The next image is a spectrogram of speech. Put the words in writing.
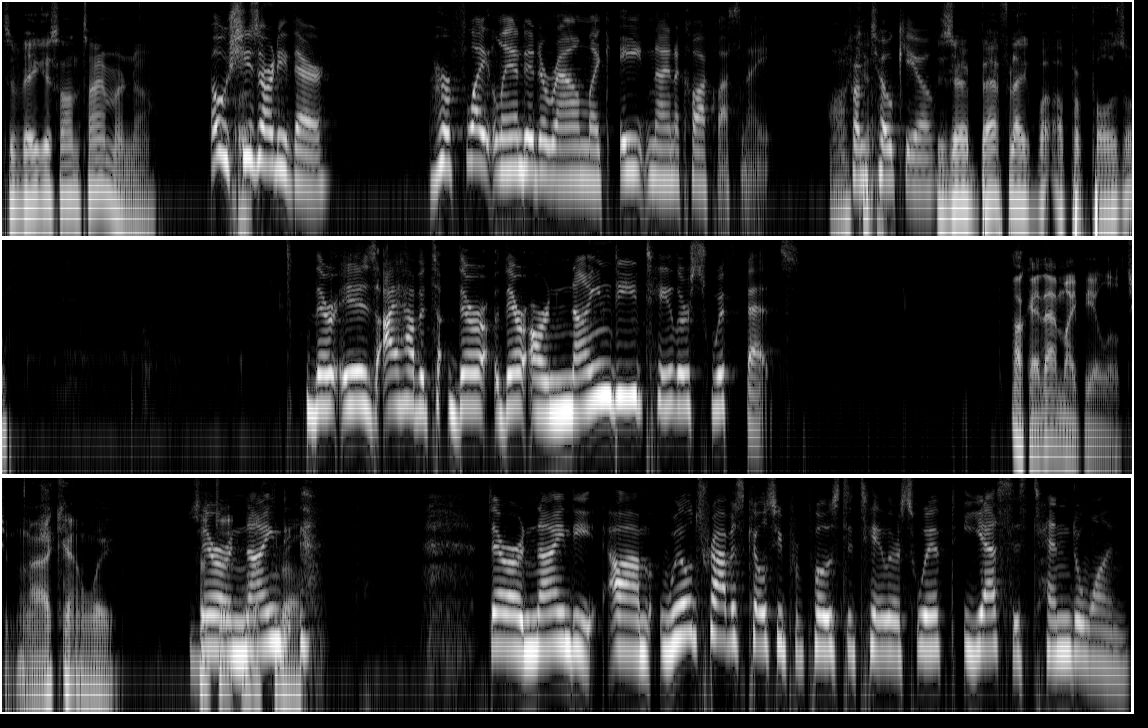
to Vegas on time or no? Oh, she's already there. Her flight landed around like eight, nine o'clock last night okay. from Tokyo. Is there a bet for like a proposal? There is. I have a. T- there. There are ninety Taylor Swift bets. Okay, that might be a little too much. I can't wait. Such there are ninety. There are 90. Um, will Travis Kelce propose to Taylor Swift? Yes, is 10 to 1.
